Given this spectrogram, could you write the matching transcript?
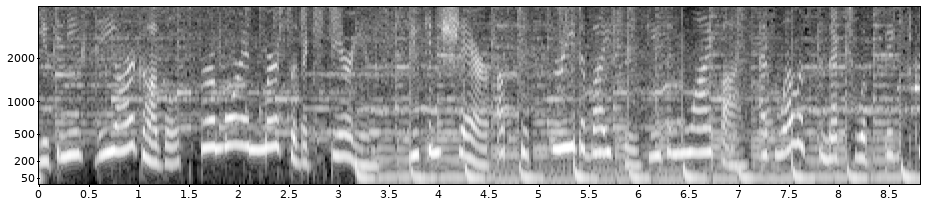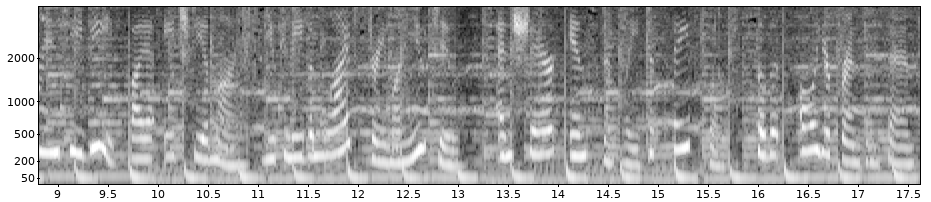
you can use VR goggles for a more immersive experience. You can share up to three devices using Wi Fi, as well as connect to a big screen TV via HDMI. You can even live stream on YouTube and share instantly to Facebook so that all your friends and fans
